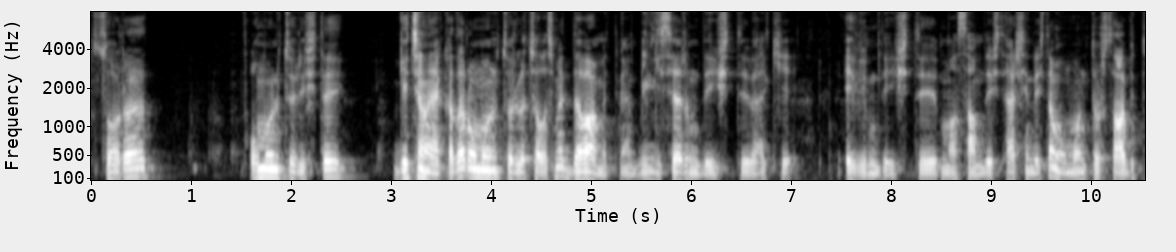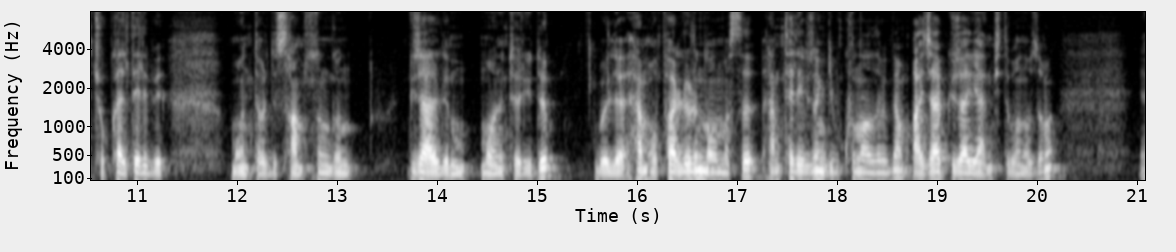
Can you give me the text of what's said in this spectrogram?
Sonra o monitörü işte geçen aya kadar o monitörle çalışmaya devam ettim. Yani bilgisayarım değişti, belki evim değişti, masam değişti, her şeyim değişti ama o monitör sabitti. Çok kaliteli bir monitördü. Samsung'un güzel bir monitörüydü. Böyle hem hoparlörün olması hem televizyon gibi kullanabilmem acayip güzel gelmişti bana o zaman. E,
